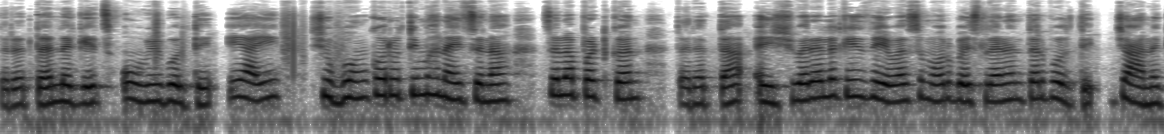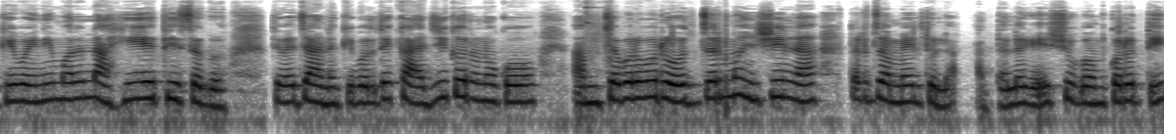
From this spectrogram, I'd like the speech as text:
तर आता लगेच ओवी बोलते ए आई शुभम करोती म्हणायचं ना? चला पटकन. तर आता ऐश्वर्या लगेच देवासमोर बसल्यानंतर बोलते जानकी वहिनी मला नाही येत हे सगळं. तेव्हा जानकी बोलते काळजी करू नको. आमच्याबरोबर रोज जर म्हणशील ना तर जमेल तुला. आता लगेच शुभम करोती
